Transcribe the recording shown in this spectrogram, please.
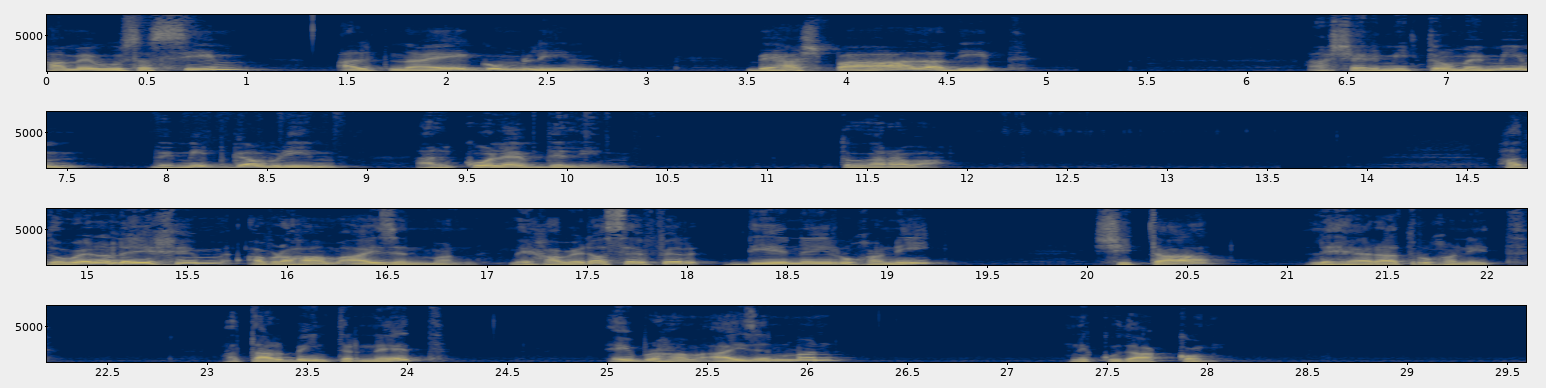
המבוססים על תנאי גומלין בהשפעה הדדית אשר מתרוממים ומתגברים על כל ההבדלים. תודה רבה. הדובר עליכם אברהם אייזנמן, מחבר הספר DNA רוחני, שיטה להערת רוחנית. אתר באינטרנט abrahameisenman.com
